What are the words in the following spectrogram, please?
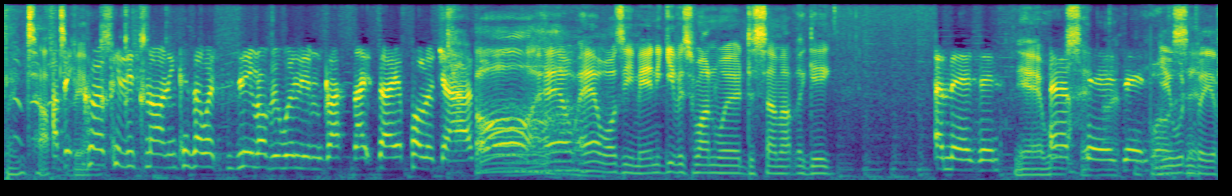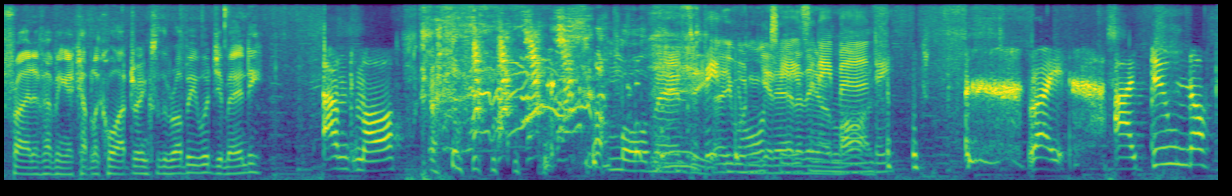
Been tough A to bit be honest. quirky this morning because I went to see Robbie Williams last night, so I apologise. Oh, how how was he, man? You give us one word to sum up the gig. Amazing. Yeah, well said, mate. Well you wouldn't said. be afraid of having a couple of quiet drinks with Robbie, would you, Mandy? And more. More Mandy. Bit He wouldn't get out of there isn't he, alive. Mandy? Right. I do not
